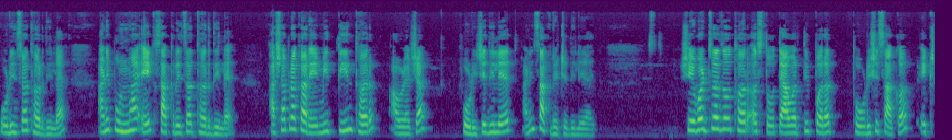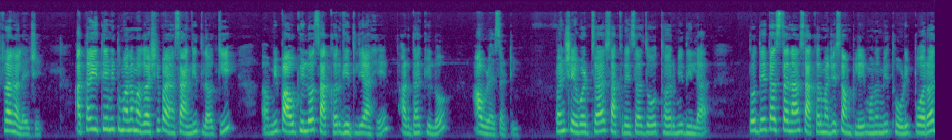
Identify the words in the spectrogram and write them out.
फोडीचा थर दिला आहे आणि पुन्हा एक साखरेचा थर दिला आहे अशा प्रकारे मी तीन थर आवळ्याच्या फोडीचे दिले आहेत आणि साखरेचे दिले आहेत. शेवटचा जो थर असतो त्यावरती परत थोडीशी साखर एक्स्ट्रा घालायची. आता इथे मी तुम्हाला मगाशी पा सांगितलं की मी पाव किलो साखर घेतली आहे अर्धा किलो आवळ्यासाठी. पण शेवटचा साखरेचा जो थर मी दिला तो देत असताना साखर माझी संपली म्हणून मी थोडी परत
